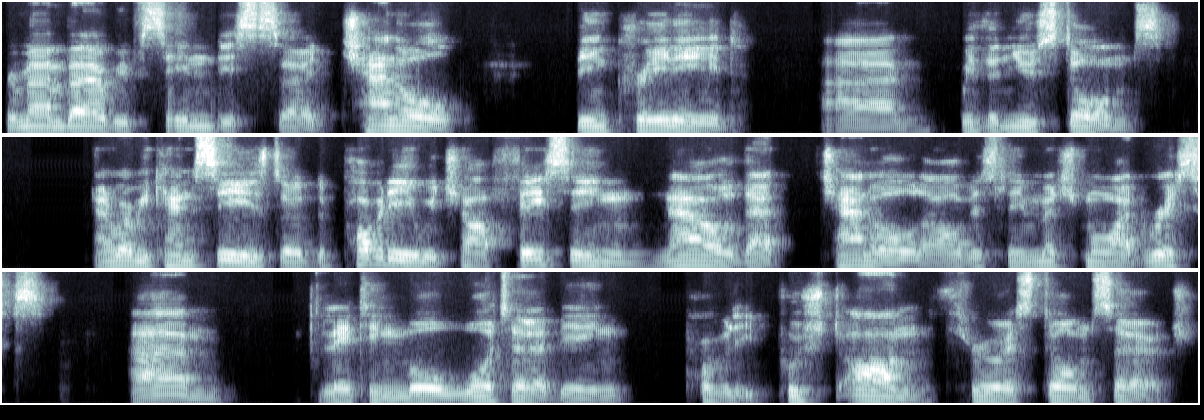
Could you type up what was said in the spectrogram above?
Remember, we've seen this uh, channel being created um, with the new storms. And what we can see is that the property which are facing now that channel are obviously much more at risks, um, letting more water being probably pushed on through a storm surge.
